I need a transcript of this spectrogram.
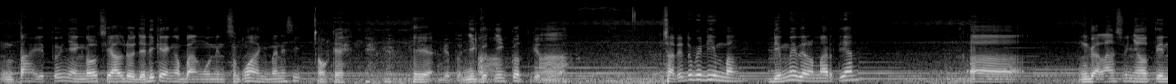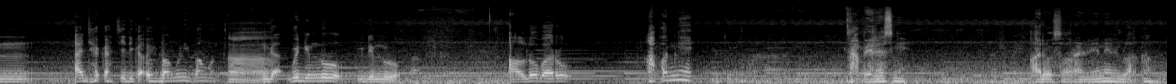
entah itu nyenggol si Aldo. Jadi kayak ngebangunin semua gimana sih? Oke. Iya. gitu. Nyikut-nyikut gitu. Ah. saat itu gue diem bang. Diemnya dalam artian eh, nggak langsung nyautin ajakan si Dika. Eh bangun nih bangun. Ah. nggak gue diem dulu gue diem dulu. Aldo baru apa nge? Gitu. nggak beres nge. Ada suara nenek di belakang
